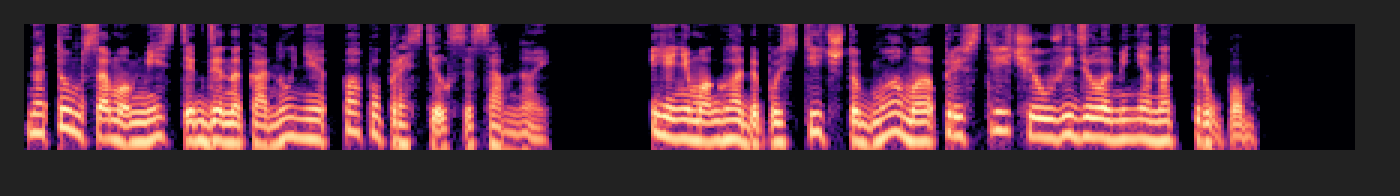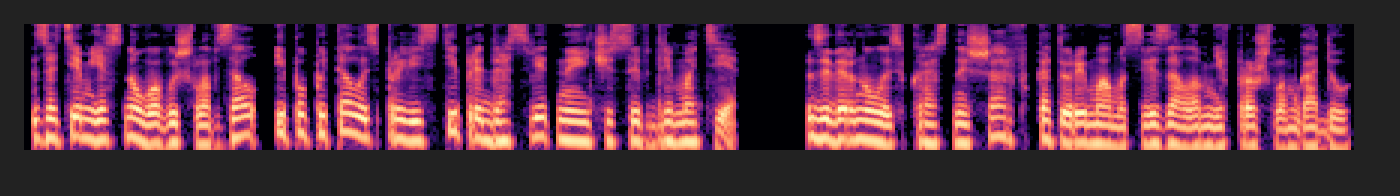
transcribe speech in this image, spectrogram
на том самом месте, где накануне папа простился со мной. Я не могла допустить, чтобы мама при встрече увидела меня над трупом. Затем я снова вышла в зал и попыталась провести предрассветные часы в дремоте. Завернулась в красный шарф, который мама связала мне в прошлом году,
